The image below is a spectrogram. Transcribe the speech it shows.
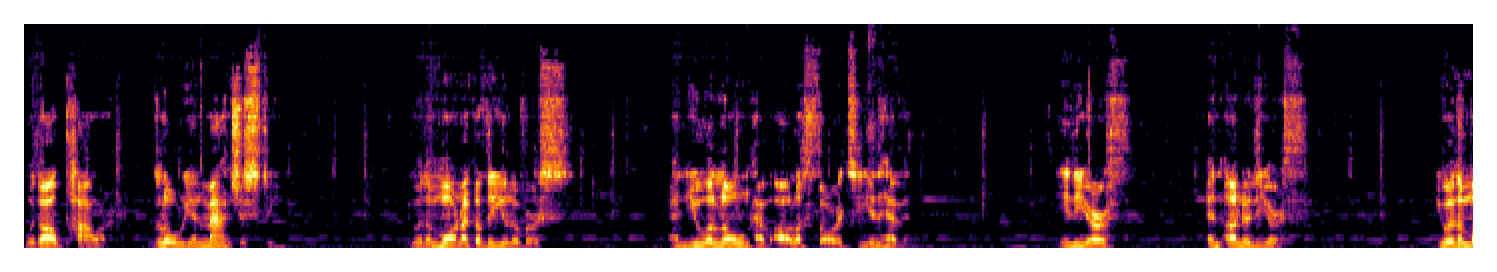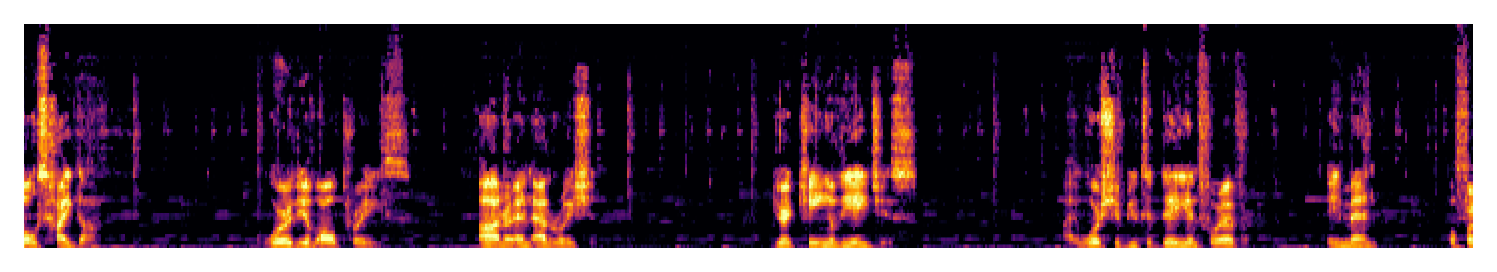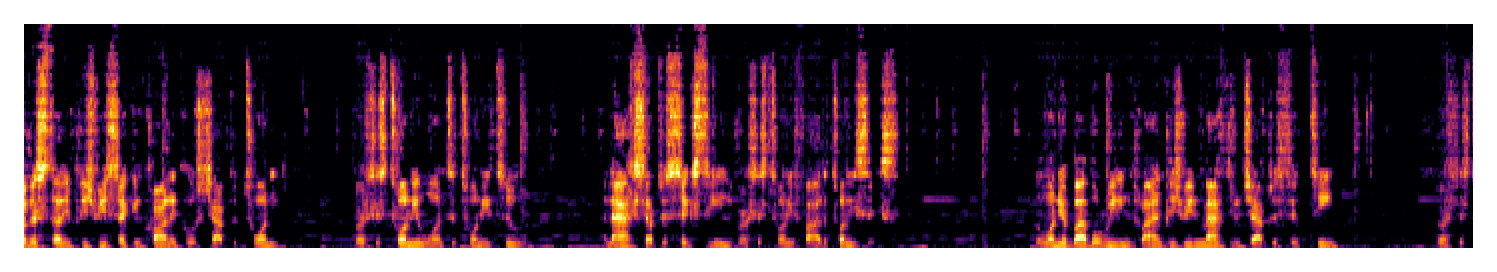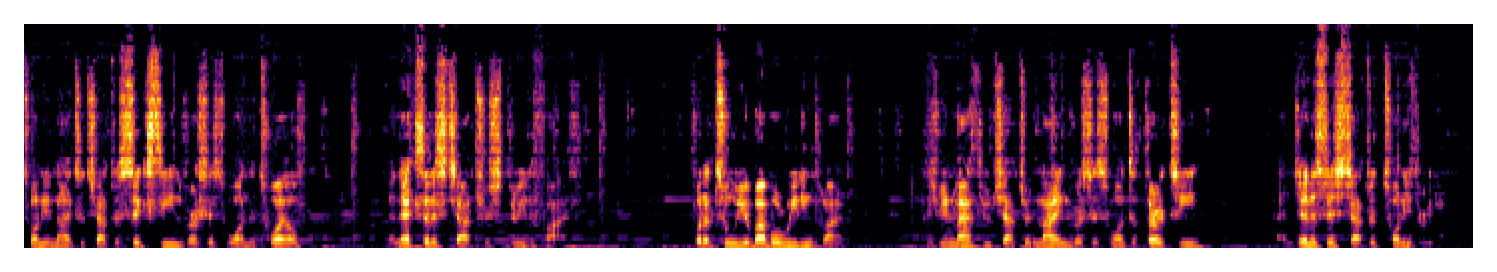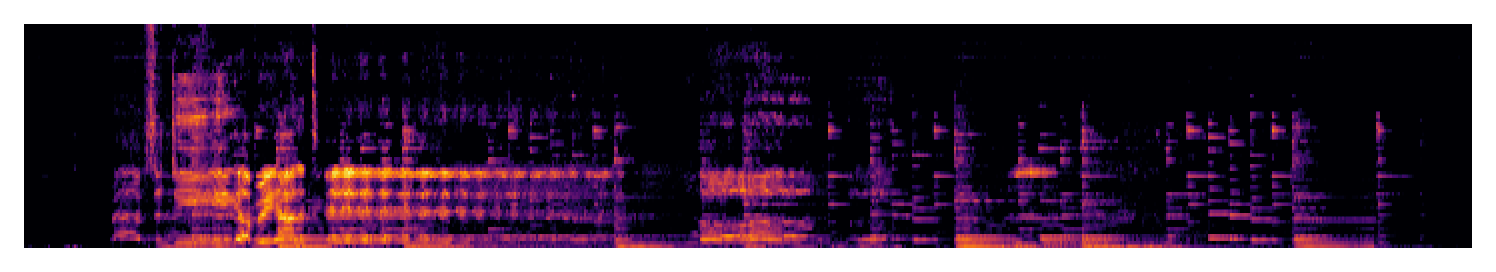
with all power, glory, and majesty. You are the monarch of the universe, and you alone have all authority in heaven, in the earth, and under the earth. You are the most high God, worthy of all praise, honor, and adoration. You're King of the ages. I worship you today and forever. Amen. For further study, please read Second Chronicles chapter 20 verses 21 to 22, and Acts chapter 16, verses 25 to 26. The one year Bible reading plan, please read Matthew chapter 15, verses 29 to chapter 16, verses 1 to 12, and Exodus chapters 3 to 5. For the two year Bible reading plan, please read Matthew chapter 9, verses 1 to 13, and Genesis chapter 23 of reality.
